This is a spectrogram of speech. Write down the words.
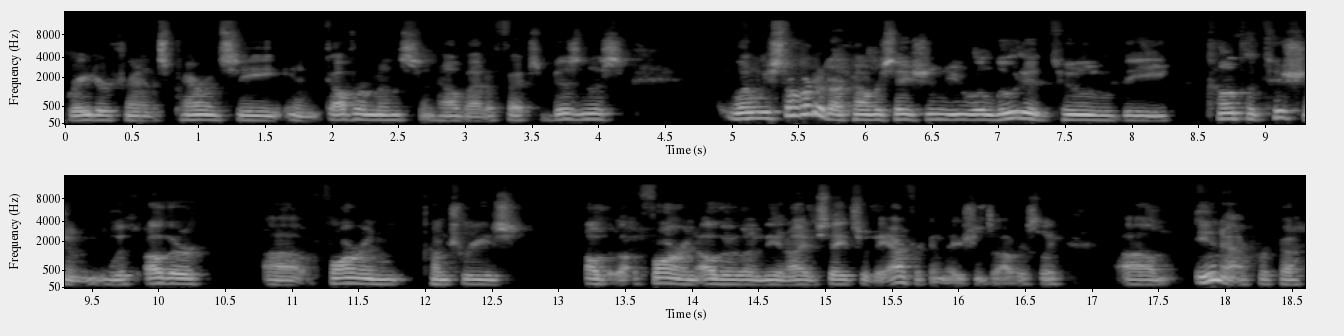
greater transparency in governments and how that affects business when we started our conversation, you alluded to the competition with other uh, foreign countries, uh, foreign other than the United States or the African nations, obviously, um, in Africa.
